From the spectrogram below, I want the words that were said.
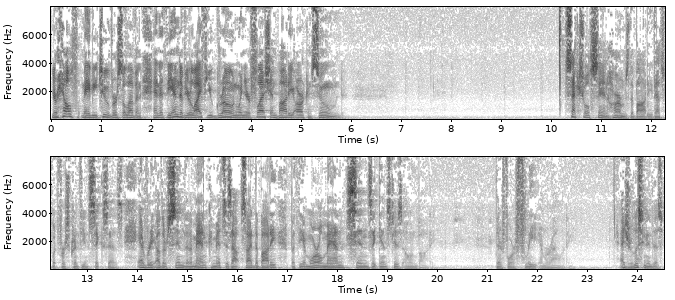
your health maybe too, verse 11. And at the end of your life you groan when your flesh and body are consumed. Sexual sin harms the body. That's what 1 Corinthians 6 says. Every other sin that a man commits is outside the body, but the immoral man sins against his own body. Therefore, flee immorality. As you're listening to this,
